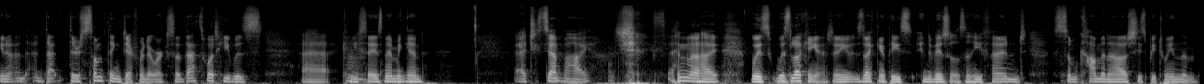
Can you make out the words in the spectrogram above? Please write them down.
You know, and, and that there's something different at work. So that's what he was. Uh, can you Mm. say his name again? uh, Csikszentmihalyi. Was was looking at, and he was looking at these individuals, and he found some commonalities between them.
